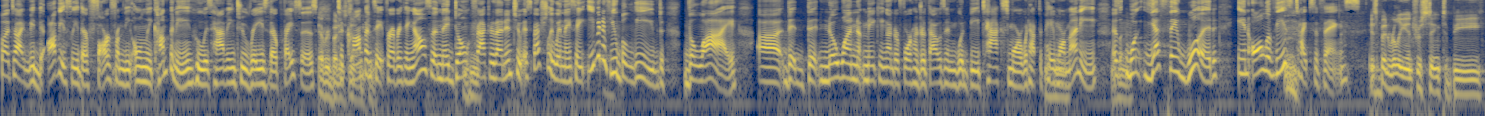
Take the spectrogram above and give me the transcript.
But i mean obviously they're far from the only company who is having to raise their prices Everybody's to going to. compensate for everything else, and they don't factor that into, especially when they say, even if you believed the lie uh, that that no one making under four hundred thousand would be taxed more, would have to pay more money. It's like, Well, yes, they would in all of these types of things. It's been really interesting to be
